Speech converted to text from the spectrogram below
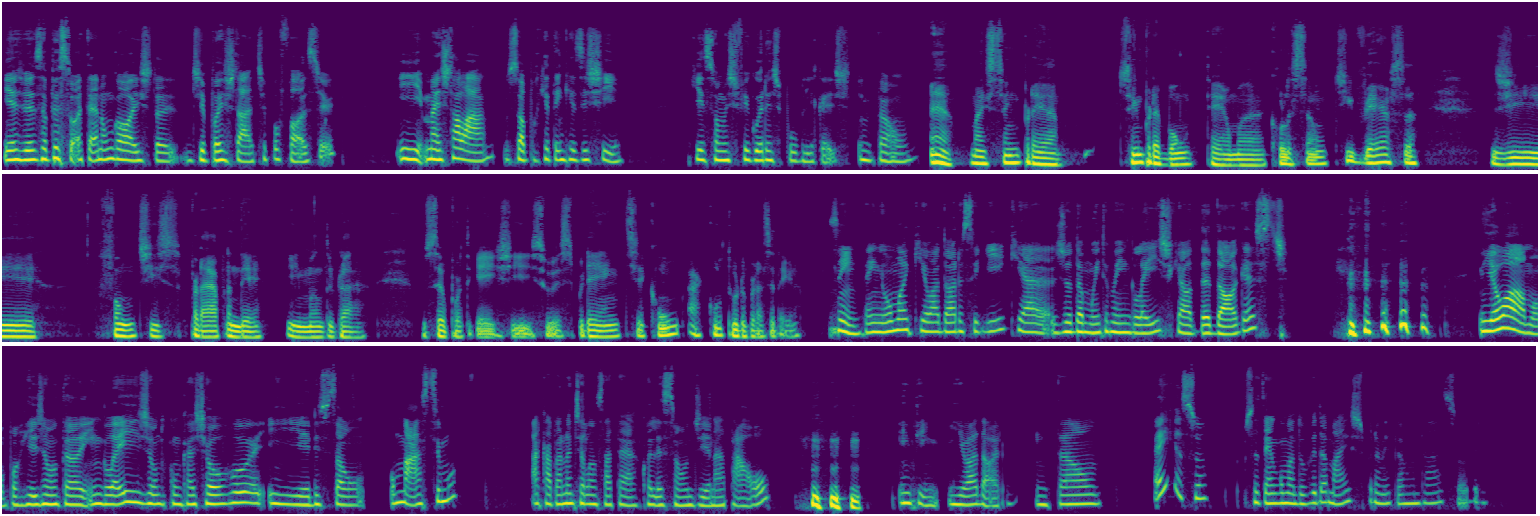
E às vezes a pessoa até não gosta de postar, tipo Foster. E, mas tá lá, só porque tem que existir. Que somos figuras públicas. Então, É, mas sempre é sempre é bom ter uma coleção diversa de fontes para aprender e madurar o seu português e sua experiência com a cultura brasileira. Sim, tem uma que eu adoro seguir, que ajuda muito meu inglês, que é o The Doggest. e eu amo, porque junta inglês junto com cachorro e eles são o máximo. Acabaram de lançar até a coleção de Natal. Enfim, e eu adoro. Então, é isso. Você tem alguma dúvida mais para me perguntar sobre?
